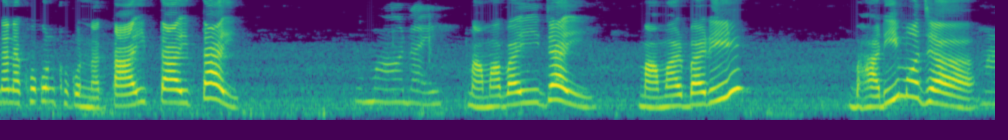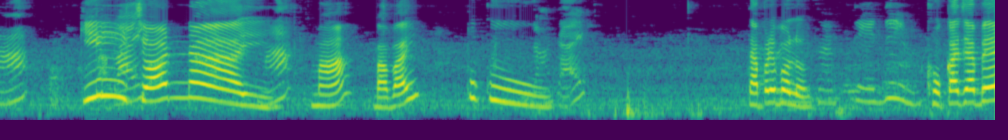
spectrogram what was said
না না খোকন খোকন না। তাই তাই তাই। মামা বাড়ি যাই মামার বাড়ি ভারী মজা। কিল চর নাই মা? বাবাই পুকু। তারপরে বলো। খোকা যাবে?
